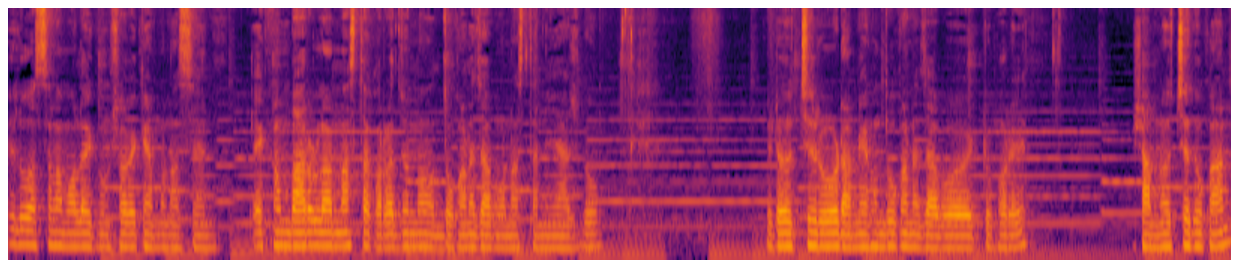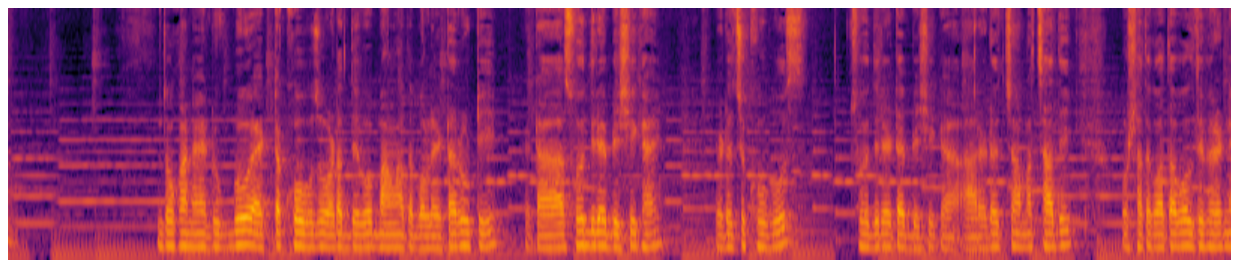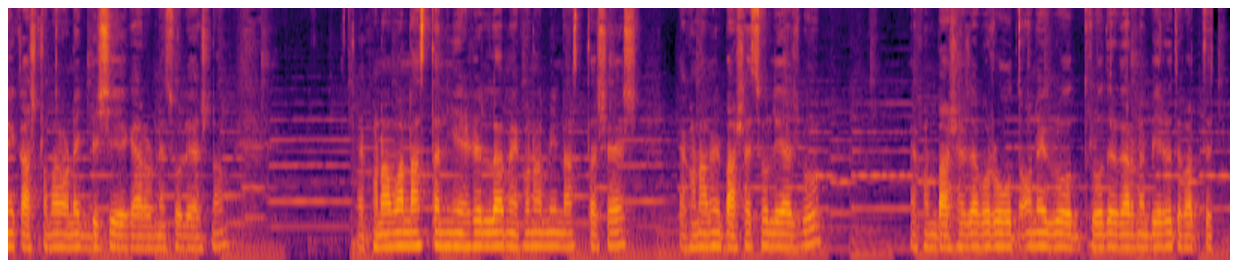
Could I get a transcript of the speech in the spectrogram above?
Hello, আসসালামু আলাইকুম। সবাই কেমন আছেন? এখন বারোলার নাস্তা করার জন্য দোকানে যাব, নাস্তা নিয়ে আসব। এটা হচ্ছে রোড, আমি এখন দোকানে যাব একটু পরে। সামনে হচ্ছে দোকান। দোকানে ঢুকবো, একটা খবুজ অর্ডার দেবো, বাংলাতে বলে এটা রুটি। এটা সৌদিরা বেশি খায়, এটা হচ্ছে খবুজ। সৌদিরা এটা বেশি খায়। আর এটা হচ্ছে আমার ছাদিক ওর সাথে কথা বলতে পারিনি কাস্টমার অনেক বেশি এই কারণে চলে আসলাম। এখন আমার নাস্তা নিয়ে ফেললাম, এখন আমি নাস্তা শেষ, এখন আমি বাসায় চলে আসব। এখন বাসায় যাব, রোদ, অনেক রোদ, রোদের কারণে বের হতে পারতেছি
